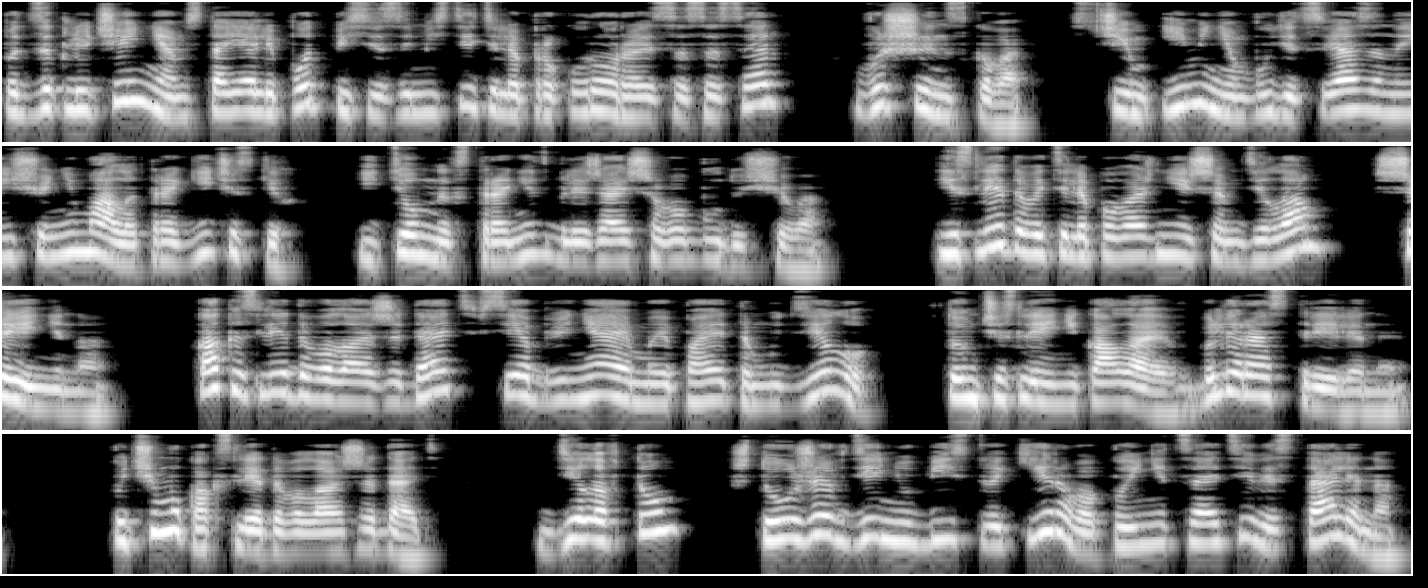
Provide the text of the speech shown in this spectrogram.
Под заключением стояли подписи заместителя прокурора СССР Вышинского, с чьим именем будет связано еще немало трагических и темных страниц ближайшего будущего. Исследователя по важнейшим делам Шейнина. Как и следовало ожидать, все обвиняемые по этому делу, в том числе и Николаев, были расстреляны. Почему, как следовало ожидать? Дело в том, что уже в день убийства Кирова по инициативе Сталина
